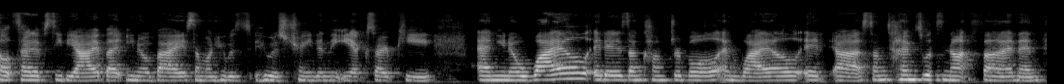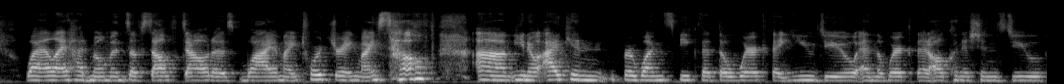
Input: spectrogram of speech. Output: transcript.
outside of CBI but you know by someone who was who was trained in the EXRP and, you know, while it is uncomfortable and while it uh, sometimes was not fun, and while I had moments of self doubt as why am I torturing myself, um, you know, I can, for one, speak that the work that you do and the work that all clinicians do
